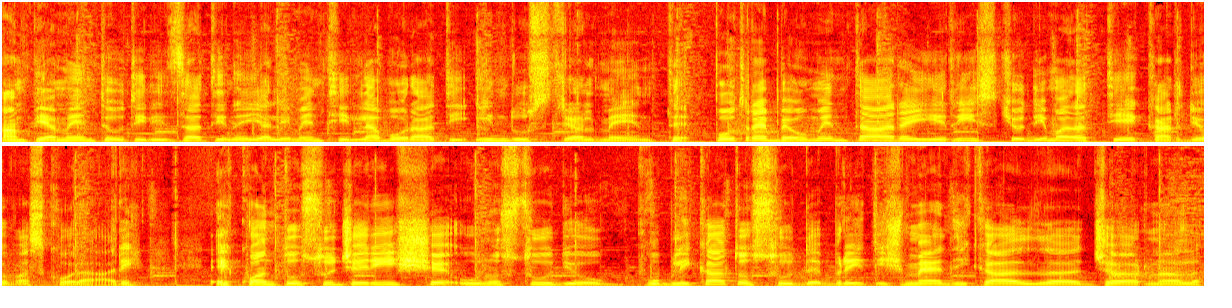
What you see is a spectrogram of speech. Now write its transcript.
ampiamente utilizzati negli alimenti lavorati industrialmente, potrebbe aumentare il rischio di malattie cardiovascolari. È quanto suggerisce uno studio pubblicato su The British Medical Journal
